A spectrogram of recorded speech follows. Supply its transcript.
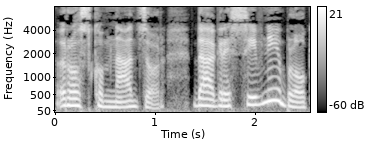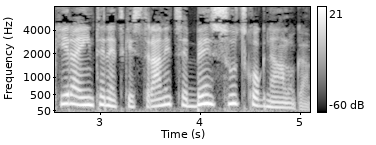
Roskom nadzor da agresivnije blokira internetske stranice bez sudskog naloga.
